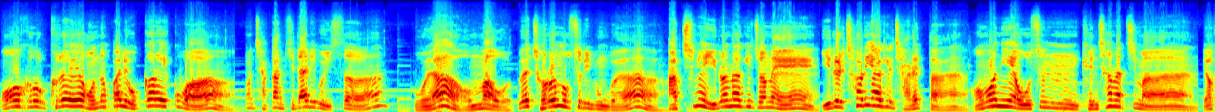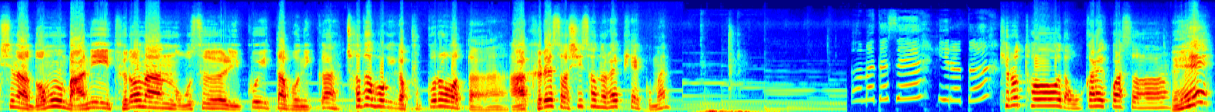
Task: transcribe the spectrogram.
어 그거 그래. 얼른 빨리 옷 갈아입고 와. 어, 잠깐 기다리고 있어. 뭐야 엄마 옷? 왜 저런 옷을 입은 거야? 아침에 일어나기 전에 일을 처리하길 잘했다. 어머니의 옷은 괜찮았지만 역시나 너무 많이 드러난 옷을 입고 있다 보니까 쳐다보기가 부끄러웠다. 아, 그래서 시선을 회피했구만. 키로토, 나 옷 갈아입고 왔어. 에?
